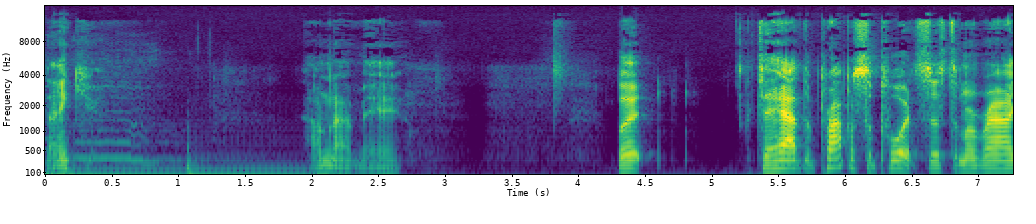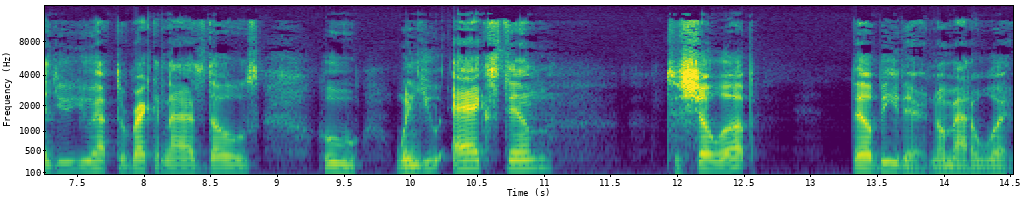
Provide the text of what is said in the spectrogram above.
thank you. I'm not mad. But to have the proper support system around you, you have to recognize those who, when you ask them to show up, they'll be there no matter what.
